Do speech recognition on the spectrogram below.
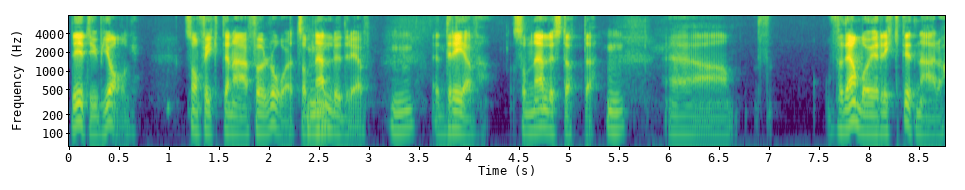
det är typ jag. Som fick den här förra året, som Mm. Nelly drev. Mm. Eh, Drev, som Nelly stötte. Mm. F- För den var ju riktigt nära.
